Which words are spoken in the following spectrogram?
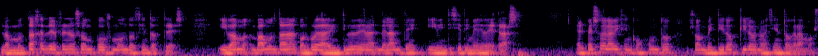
Los montajes del freno son Postmount 203 y va, va, montada con rueda de 29 delante y 27,5 detrás. El peso de la bici en conjunto son 22 kg 900 gramos.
